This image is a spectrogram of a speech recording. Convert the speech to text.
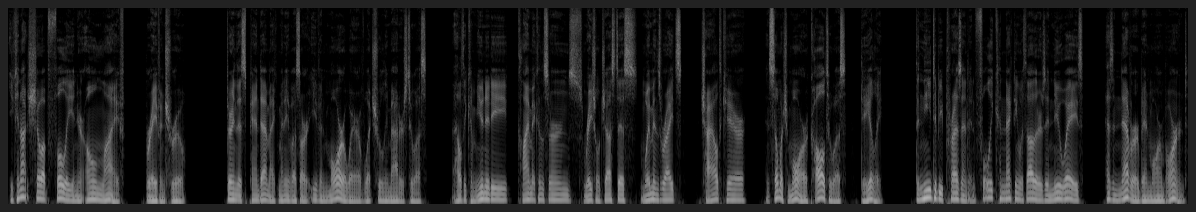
you cannot show up fully in your own life, brave and true. During this pandemic, many of us are even more aware of what truly matters to us a healthy community, climate concerns, racial justice, women's rights, childcare, and so much more call to us daily. The need to be present and fully connecting with others in new ways has never been more important.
